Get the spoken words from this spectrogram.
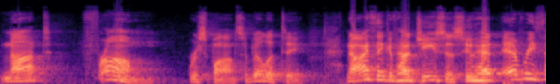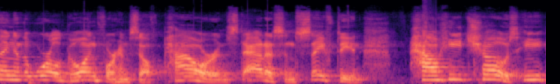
not from responsibility. Now, I think of how Jesus, who had everything in the world going for himself power and status and safety and how he chose, he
